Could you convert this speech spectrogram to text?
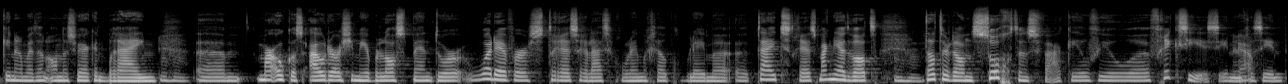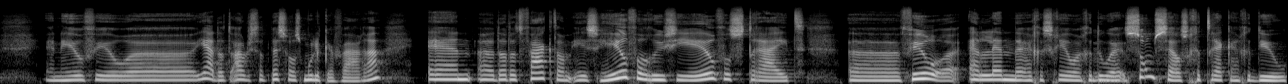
Kinderen met een anders werkend brein. Mhm. Ehm, maar ook als ouder, als je meer belast bent door whatever, stress, relatieproblemen, geldproblemen, eh, tijdstress, maakt niet uit wat. Mhm. Dat er dan 's ochtends vaak heel veel eh, frictie is in een Ja. gezin. En heel veel, eh, ja, dat ouders dat best wel eens moeilijk ervaren. En eh, dat het vaak dan is heel veel ruzie, heel veel strijd, eh, veel eh, ellende en geschreeuw en gedoe. Mhm. Soms zelfs getrek en geduw.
